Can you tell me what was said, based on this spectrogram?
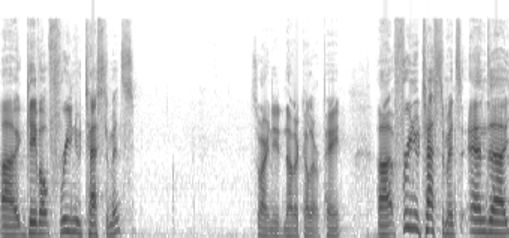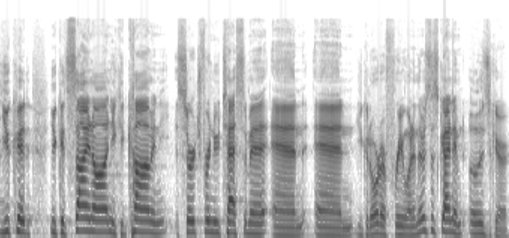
uh, gave out free New Testaments. Sorry, I need another color of paint. Uh, free New Testaments, and uh, you could you could sign on. You could come and search for a New Testament, and and you could order a free one. And there's this guy named Ozger.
